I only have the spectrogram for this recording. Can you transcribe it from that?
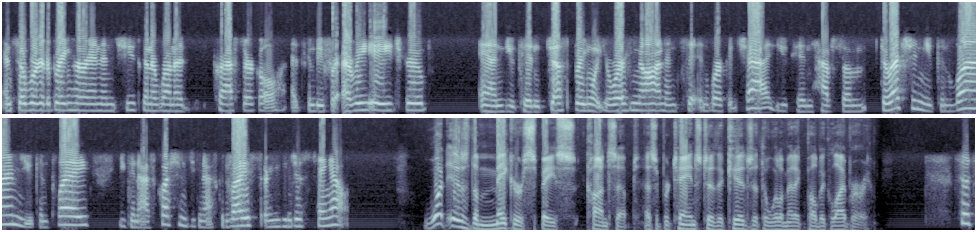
And so we're going to bring her in, and she's going to run a craft circle. It's going to be for every age group, and you can just bring what you're working on and sit and work and chat. You can have some direction. You can learn. You can play. You can ask questions. You can ask advice, or you can just hang out. What is the makerspace concept as it pertains to the kids at the Willimantic Public Library? So it's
